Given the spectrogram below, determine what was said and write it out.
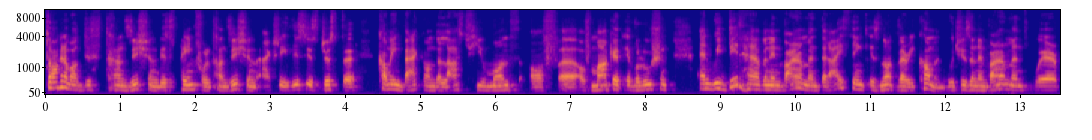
talking about this transition, this painful transition, actually, this is just uh, coming back on the last few months of, uh, of market evolution. And we did have an environment that I think is not very common, which is an environment where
